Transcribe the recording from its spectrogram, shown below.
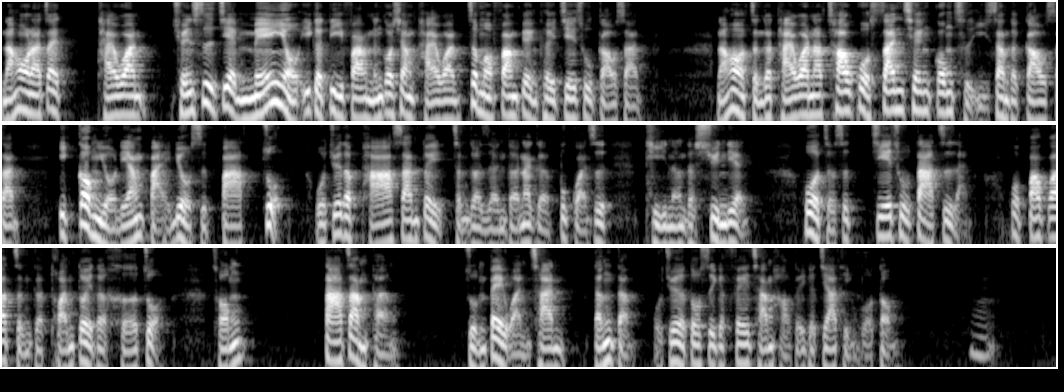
然后呢，在台湾，全世界没有一个地方能够像台湾这么方便可以接触高山。然后整个台湾呢，超过三千公尺以上的高山，一共有两百六十八座。我觉得爬山对整个人的那个，不管是体能的训练，或者是接触大自然，或包括整个团队的合作，从搭帐篷、准备晚餐等等，我觉得都是一个非常好的一个家庭活动。嗯，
